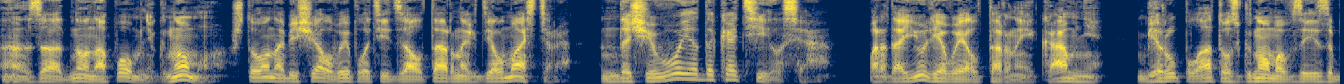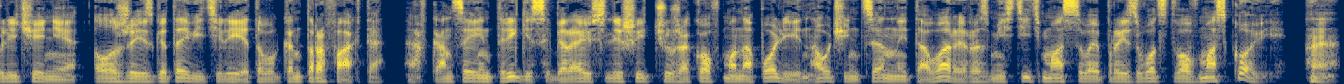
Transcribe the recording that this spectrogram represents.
Заодно напомню гному, что он обещал выплатить за алтарных дел мастера. До чего я докатился? Продаю левые алтарные камни, Беру плату с гномов за изобличение лжеизготовителей этого контрафакта, а в конце интриги собираюсь лишить чужаков монополии на очень ценный товар и разместить массовое производство в Москве. Ха,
